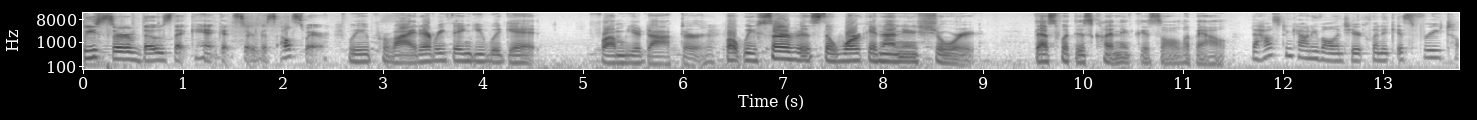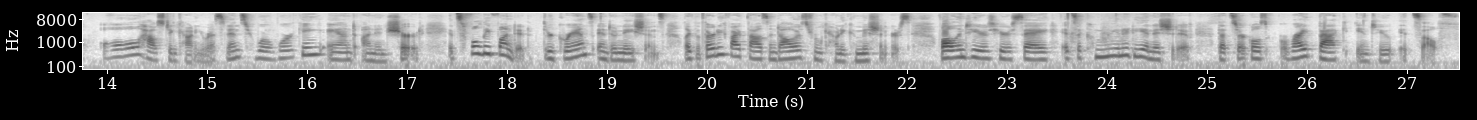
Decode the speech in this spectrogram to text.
We serve those that can't get service elsewhere. We provide everything you would get from your doctor, but we service the working uninsured. That's what this clinic is all about. The Houston County Volunteer Clinic is free to all Houston County residents who are working and uninsured. It's fully funded through grants and donations, like the $35,000 from county commissioners. Volunteers here say it's a community initiative that circles right back into itself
